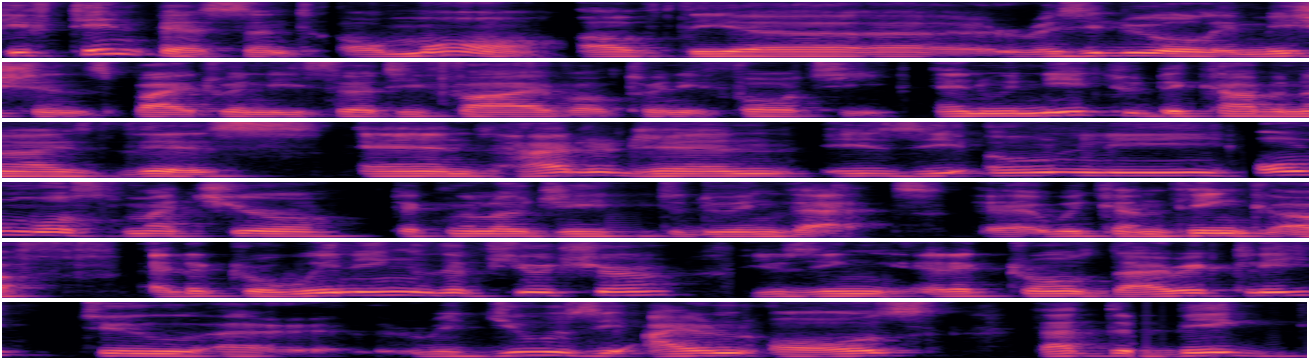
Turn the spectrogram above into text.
15% or more of the uh, residual emissions by 2035 or 2040 and we need to decarbonize this and hydrogen is the only almost mature technology to doing that. Uh, we can think of electrowinning in the future using electrons directly to uh, reduce the iron ores that the big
